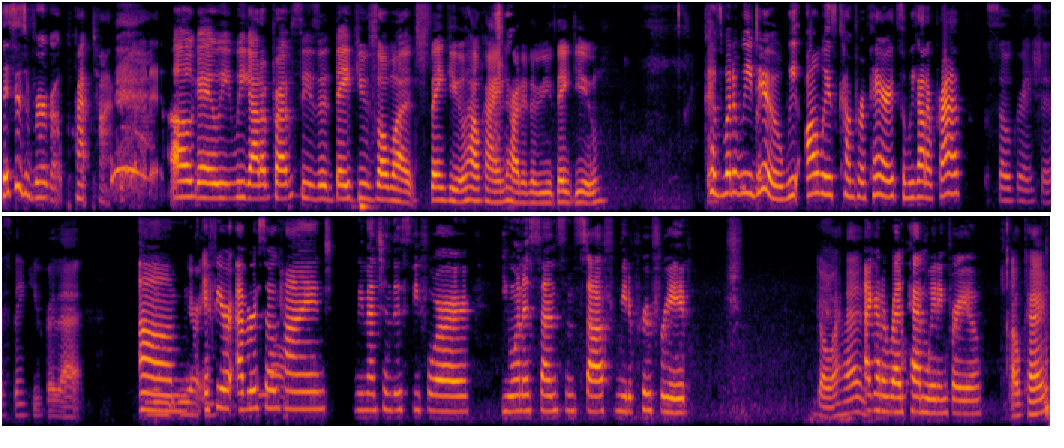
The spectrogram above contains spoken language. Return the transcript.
this is Virgo prep time. is what it is. Okay, we, we got a prep season. Thank you so much. Thank you. How kind hearted of you. Thank you. Because what do we do? We always come prepared, so we got to prep. So gracious. Thank you for that. Um, if you're ever so kind, we mentioned this before. You want to send some stuff for me to proofread? Go ahead. I got a red pen waiting for you. okay.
